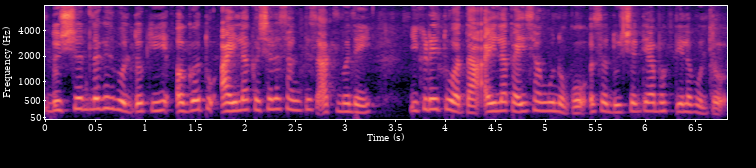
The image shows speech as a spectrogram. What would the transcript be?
दुष्यंत लगेच बोलतो की अगं तू आईला कशाला सांगतेस आतमध्ये? इकडे तू आता आईला काही सांगू नको असं दुष्यंत या भक्तीला बोलतो.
